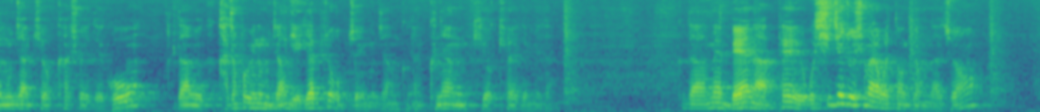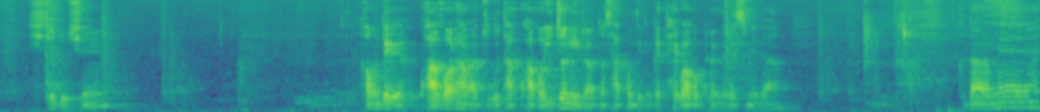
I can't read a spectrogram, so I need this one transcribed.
이 문장 기억하셔야 되고 그 다음에 가정법 있는 문장은 얘기할 필요가 없죠 이 문장은 그냥. 그냥 기억해야 됩니다. 그 다음에 맨 앞에 요거 시제 조심하라고 했던 거 기억나죠? 시제 조심. 가운데 과거를 하나 두고 다 과거 이전에 일어났던 사건들이니까 대과거 표현을 했습니다. 그 다음에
